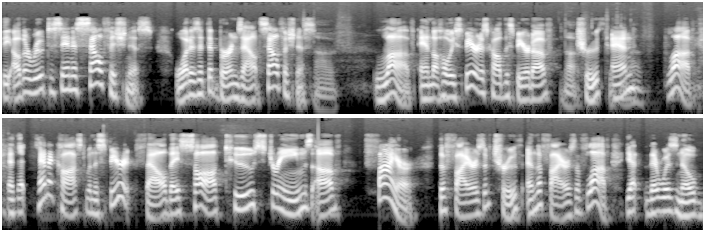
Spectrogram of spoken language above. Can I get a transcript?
the other root to sin is selfishness. What is it that burns out selfishness? Love love. And the Holy Spirit is called the Spirit of love. truth, truth and, and, love. love. And that Pentecost, when the Spirit fell, they saw two streams of fire the fires of truth and the fires of love. Yet there was no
